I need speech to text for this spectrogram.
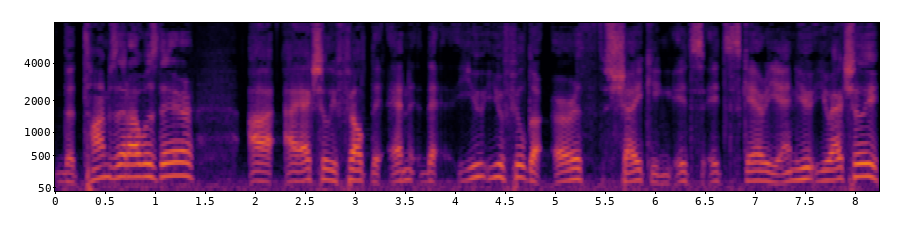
the times that i was there I, I actually felt the and the, you you feel the earth shaking. It's it's scary, and you, you actually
